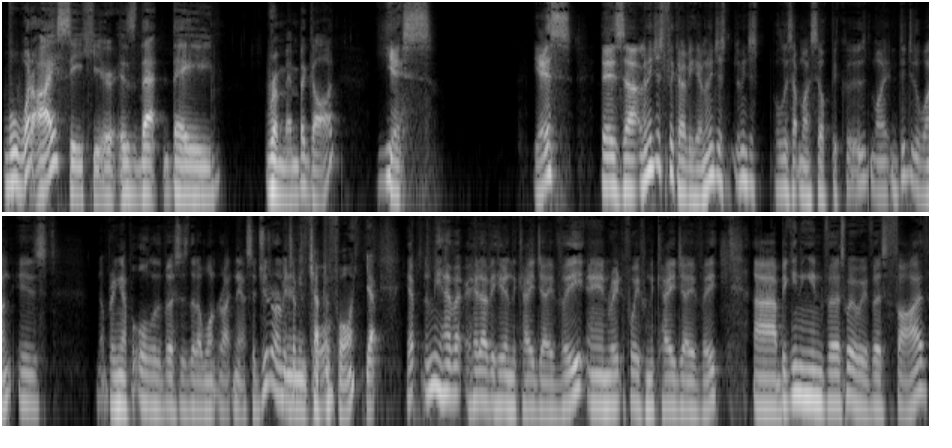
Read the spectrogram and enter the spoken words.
well, what I see here is that they remember God. Yes. Yes. There's uh, let me just flick over here. Let me just let me just pull this up myself because my digital one is not bringing up all of the verses that I want right now. So Deuteronomy chapter, chapter four. four. Yep. Yep. Let me have a head over here in the KJV and read it for you from the KJV, uh, beginning in verse where were we? Verse five.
